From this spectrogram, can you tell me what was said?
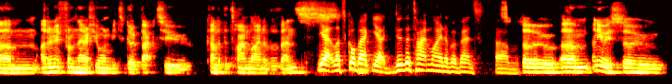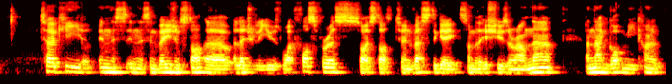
Um, I don't know if from there, if you want me to go back to kind of the timeline of events. Yeah, let's go back. Yeah, do the timeline of events. Um, so um, anyway, so Turkey in this in this invasion start, uh, allegedly used white phosphorus. So I started to investigate some of the issues around that, and that got me kind of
